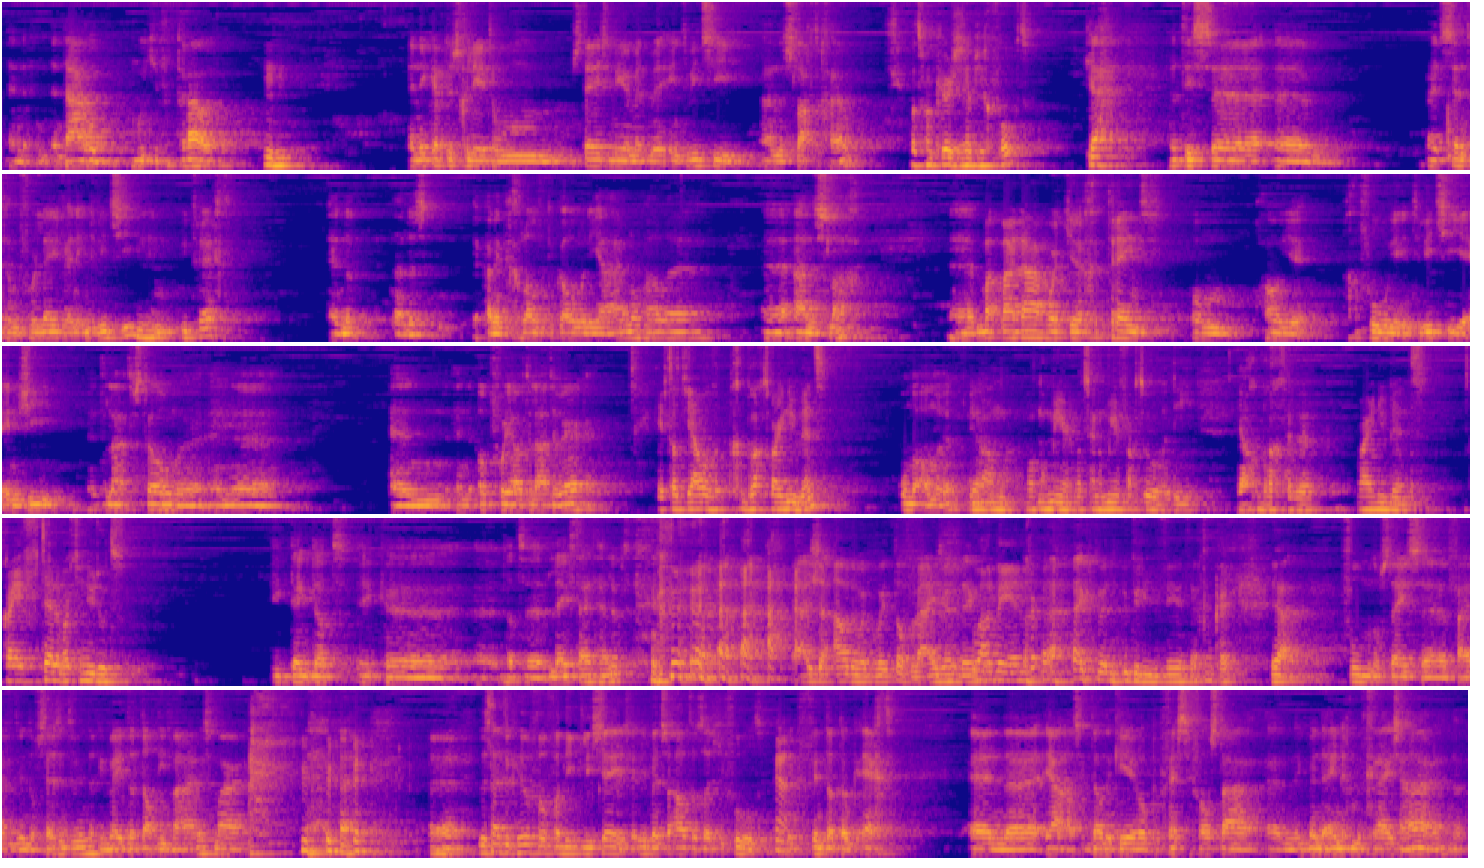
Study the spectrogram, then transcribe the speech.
en, en daarop moet je vertrouwen. Mhm. En ik heb dus geleerd om steeds meer met mijn intuïtie aan de slag te gaan. Wat voor cursus heb je gevolgd? Ja, het is eh, ehm, bij het Centrum voor Leven en Intuïtie in Utrecht. En dat, nou, dat is- daar kan ik geloof ik de komende jaren nog wel eh, eh, aan de slag. Maar, maar daar word je getraind om gewoon je gevoel, je intuïtie, je energie te laten stromen en, eh, en, en ook voor jou te laten werken. Heeft dat jou gebracht waar je nu bent? Onder andere. Ja. andere. Wat nog meer? Wat zijn nog meer factoren die jou gebracht hebben waar je nu bent? Kan je even vertellen wat je nu doet? Ik denk dat ik eh, eh, dat eh, leeftijd helpt. ja, als je ouder wordt, word je toch wijzer. Denk Hoe oud ben je? Oké. ik ben nu 43. Ja, ik voel me nog steeds eh 25 of 26. Ik weet dat dat niet waar is, maar. eh, er zijn natuurlijk heel veel van die clichés. Hè? Je bent zo oud als dat je voelt. Ja. En ik vind dat ook echt. En eh, ja, als ik dan een keer op een festival sta en ik ben de enige met grijze haren, dan,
